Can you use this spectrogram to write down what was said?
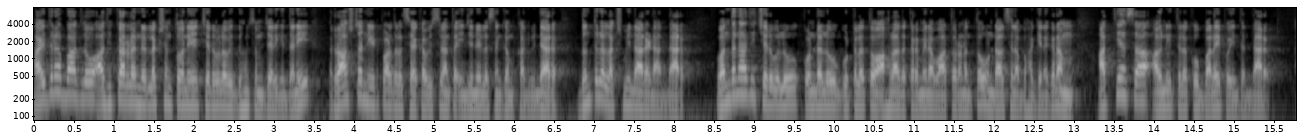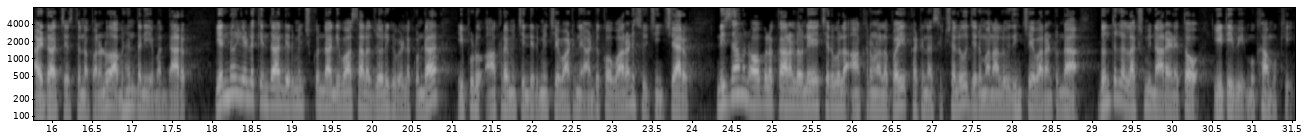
హైదరాబాద్లో అధికారుల నిర్లక్ష్యంతోనే చెరువుల విధ్వంసం జరిగిందని రాష్ట్ర నీటిపారుదల శాఖ విశ్రాంత ఇంజనీర్ల సంఘం కన్వీనర్ దొంతుల లక్ష్మీనారాయణ అన్నారు. వందలాది చెరువులు కొండలు గుట్టలతో ఆహ్లాదకరమైన వాతావరణంతో ఉండాల్సిన భాగ్యనగరం అత్యాస అవినీతులకు బలైపోయిందన్నారు. హైడ్రా చేస్తున్న పనులు అభినందనీయమన్నారు. ఎన్నో ఏళ్ళ కింద నిర్మించుకున్న నివాసాల జోలికి వెళ్ళకుండా ఇప్పుడు ఆక్రమించి నిర్మించే వాటిని అడ్డుకోవాలని సూచించారు. నిజాం నవాబుల కాలంలోనే చెరువుల ఆక్రమణలపై కఠిన శిక్షలు జరిమానాలు విధించేవారంటున్న దొంతుల లక్ష్మీనారాయణతో ఈటీవీ ముఖాముఖి.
